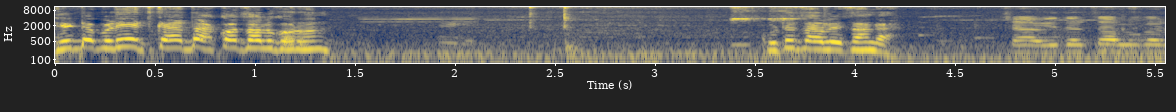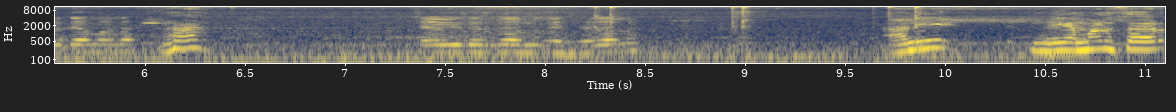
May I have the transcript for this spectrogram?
ही डबडी आहेत का? दाखवा चालू करून. कुठं चालू आहे सांगा? चावी तर चालू कर द्या मला. हां? चावी तर चालू कशा झालं आणि नियमानुसार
